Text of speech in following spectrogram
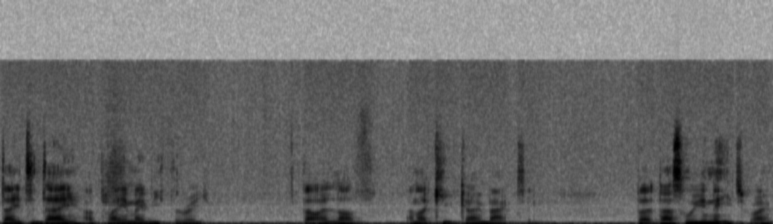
day to day, I play maybe three that I love and I keep going back to. But that's all you need, right?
